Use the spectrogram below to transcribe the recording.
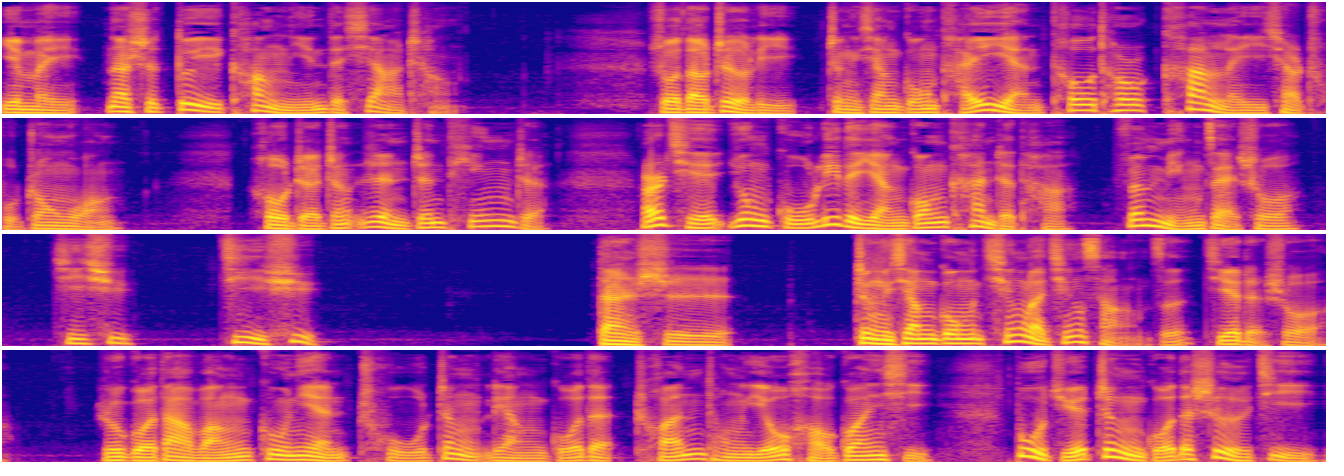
因为那是对抗您的下场。说到这里，郑襄公抬眼偷偷看了一下楚庄王，后者正认真听着，而且用鼓励的眼光看着他，分明在说：“继续，继续。”但是，郑襄公清了清嗓子，接着说：“如果大王顾念楚郑两国的传统友好关系，不绝郑国的社稷，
